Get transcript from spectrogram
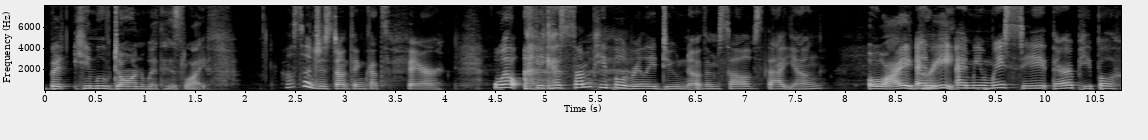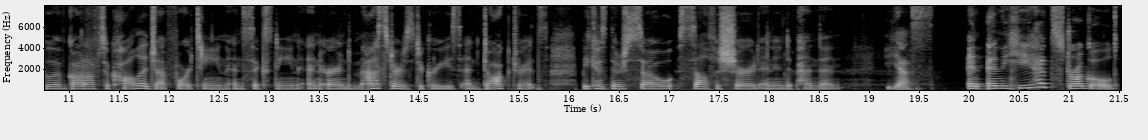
but he moved on with his life. I also just don't think that's fair Well, because some people really do know themselves that young oh, I And, agree. I mean, we see there are people who have gone off to college at 14 and 16 and earned master's degrees and doctorates because they're so self assured and independent. Yes. And and he had struggled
